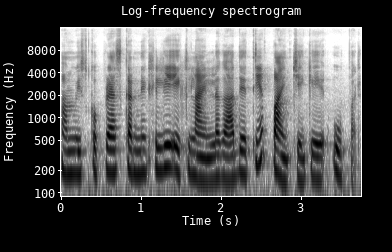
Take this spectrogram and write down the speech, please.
हम इसको प्रेस करने के लिए एक लाइन लगा देते हैं पाइचे के ऊपर।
